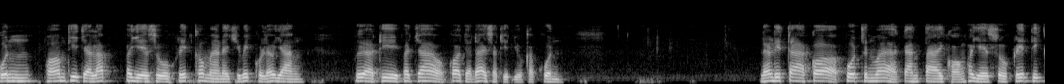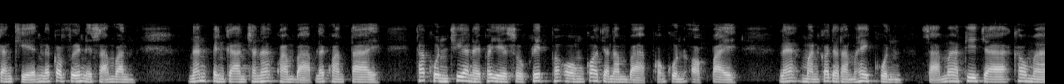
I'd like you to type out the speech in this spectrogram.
คุณพร้อมที่จะรับพระเยซูคริสต์เข้ามาในชีวิตคุณแล้วยัง เพื่อที่พระเจ้าก็จะได้สถิตอยู่กับคุณ แล้วลิต้าก็พูดขึ้นว่าการตายของพระเยซูคริสต์ที่กังเขนแล้วก็ฟื้นในสามวัน นั้นเป็นการชนะความบาปและความตาย ถ้าคุณเชื่อในพระเยซูคริสต์พระองค์ก็จะนำบาปของคุณออกไปและมันก็จะทำให้คุณสามารถที่จะเข้ามา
